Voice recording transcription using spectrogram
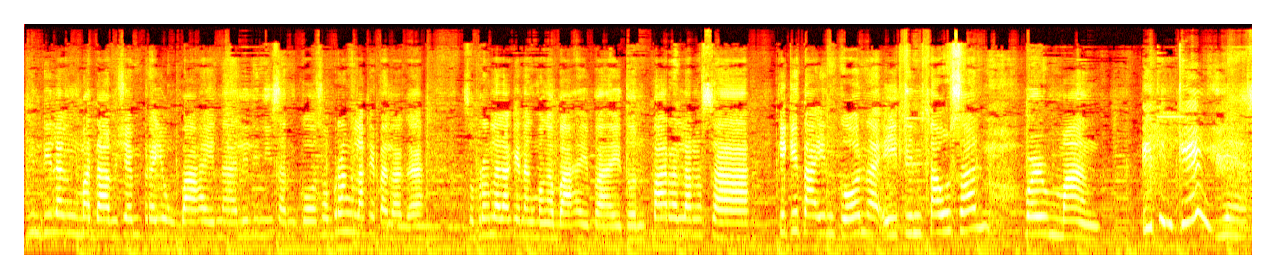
hindi lang madam, syempre yung bahay na lilinisan ko, sobrang laki talaga. Sobrang lalaki ng mga bahay-bahay doon para lang sa kikitain ko na 18,000 per month. 18K! Yes.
